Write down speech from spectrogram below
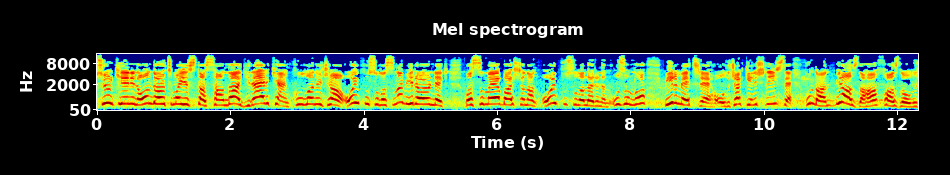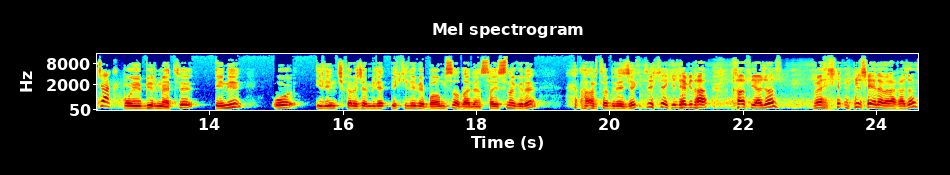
Türkiye'nin 14 Mayıs'ta sandığa girerken kullanacağı oy pusulasına bir örnek. Basılmaya başlanan oy pusulalarının uzunluğu 1 metre olacak. Genişliği ise bundan biraz daha fazla olacak. Boyu 1 metre, eni o ilin çıkaracağı milletvekili ve bağımsız adayların sayısına göre artabilecek. Bu şekilde bir daha katlayacağız şeyle bırakacağız.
